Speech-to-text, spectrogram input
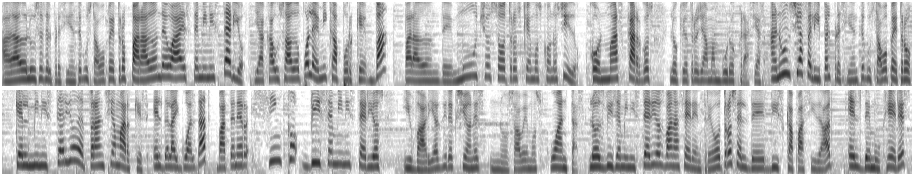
ha dado luces el presidente Gustavo Petro para dónde va este ministerio y ha causado polémica porque va para donde muchos otros que hemos conocido, con más cargos, lo que otros llaman burocracias. Anuncia Felipe, el presidente Gustavo Petro, que el ministerio de Francia Márquez, el de la igualdad, va a tener cinco viceministerios y varias direcciones, no sabemos cuántas. Los viceministerios van a ser, entre otros, el de discapacidad, el de mujeres,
